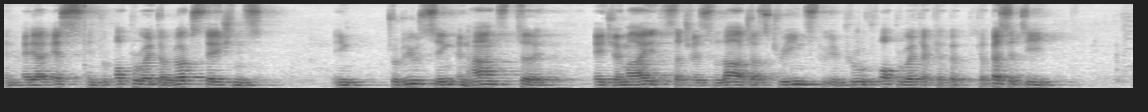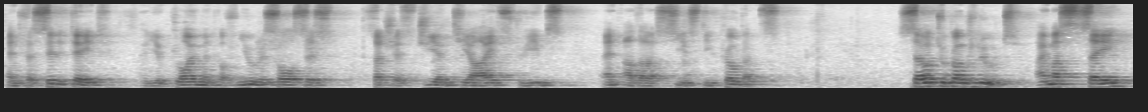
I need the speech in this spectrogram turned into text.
and AIS into operator workstations, introducing enhanced uh, HMI such as larger screens to improve operator cap capacity and facilitate the employment of new resources such as GMTI streams and other CSD products. So to conclude, I must say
